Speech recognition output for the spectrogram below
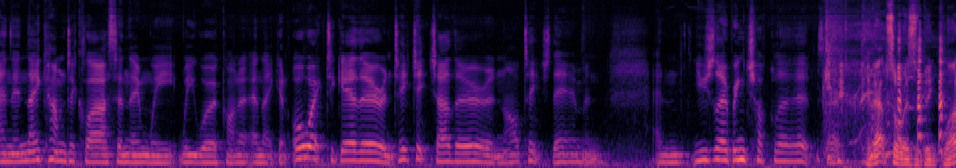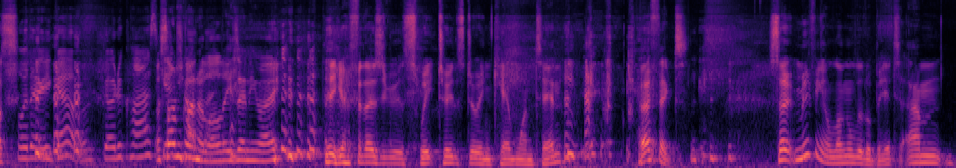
And then they come to class, and then we, we work on it, and they can all work together and teach each other, and I'll teach them, and and usually I bring chocolate. So Okay, that's always a big plus. Well, there you go. Go to class. get some kind of lollies anyway. There you go for those of you with sweet tooths doing Chem 110. Perfect. So moving along a little bit, um,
